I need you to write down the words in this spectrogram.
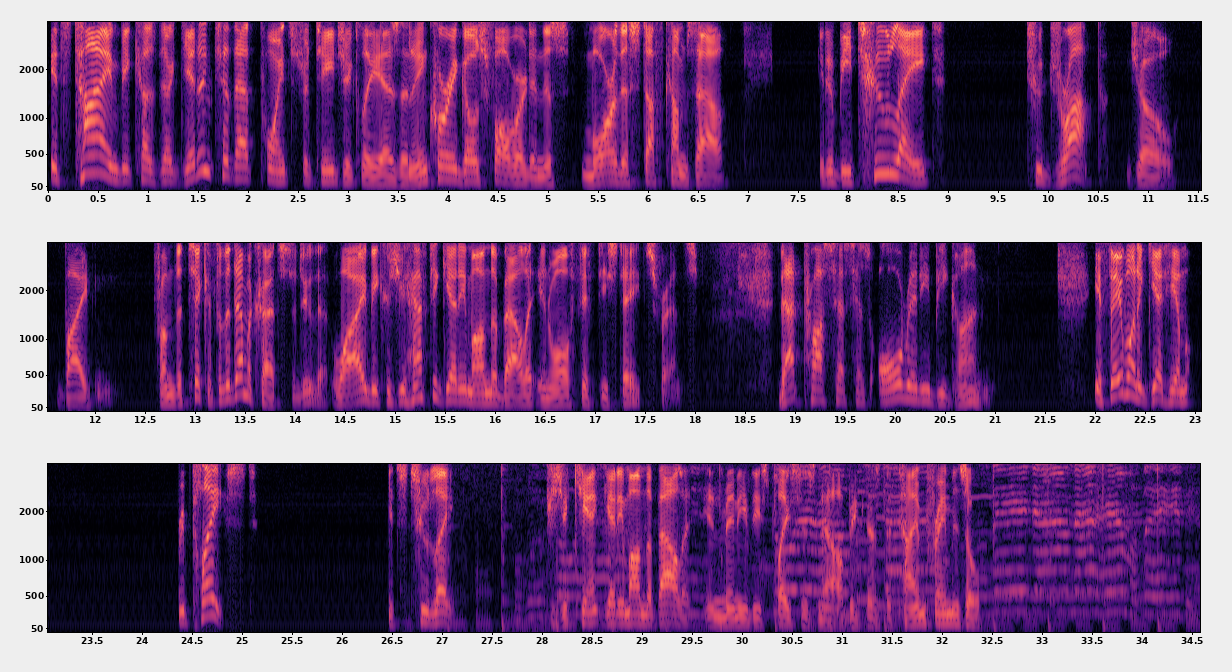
It's time because they're getting to that point strategically as an inquiry goes forward and this more of this stuff comes out. It'll be too late to drop Joe Biden from the ticket for the Democrats to do that. Why? Because you have to get him on the ballot in all 50 states, friends. That process has already begun. If they want to get him replaced, it's too late because you can't get him on the ballot in many of these places now because the time frame is over.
